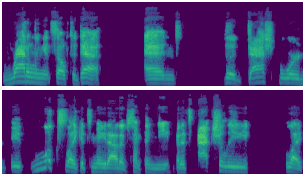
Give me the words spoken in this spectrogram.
rattling itself to death? And the dashboard, it looks like it's made out of something neat, but it's actually like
